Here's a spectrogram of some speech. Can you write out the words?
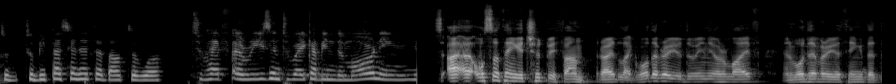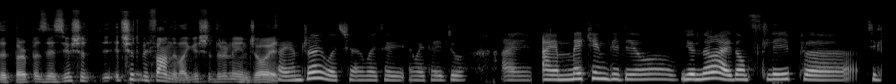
to, to be passionate about the work. To have a reason to wake up in the morning. So I also think it should be fun, right? Like whatever you do in your life and whatever you think that the purpose is, you should it should be fun. Like you should really enjoy it. I enjoy what what I what I do. I I am making video. You know, I don't sleep uh, till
